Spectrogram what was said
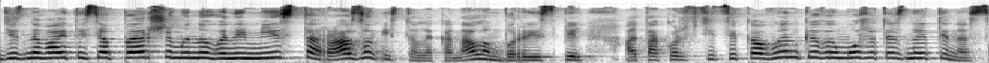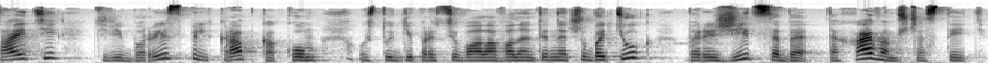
Дізнавайтеся першими новини міста разом із телеканалом Бориспіль. А також всі цікавинки ви можете знайти на сайті tvborispіль.com. У студії працювала Валентина Чубатюк. Бережіть себе та хай вам щастить!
